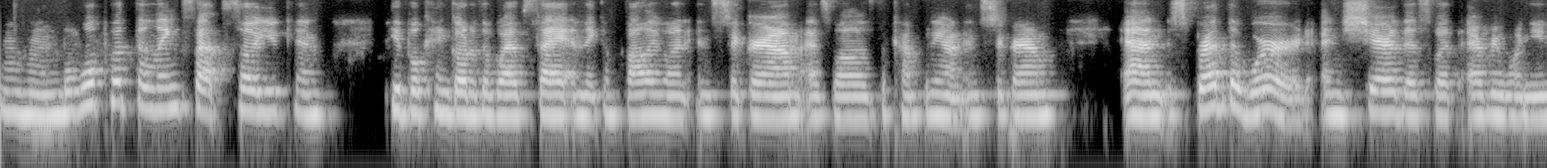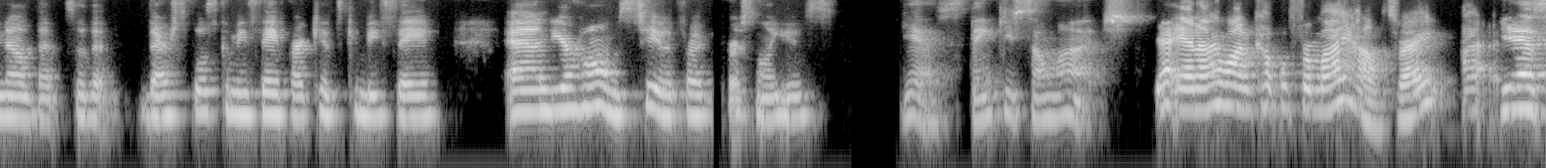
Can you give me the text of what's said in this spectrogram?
mm-hmm. well we'll put the links up so you can people can go to the website and they can follow you on instagram as well as the company on instagram and spread the word and share this with everyone you know that so that their schools can be safe our kids can be safe and your homes too for personal use. Yes, thank you so much. Yeah, and I want a couple for my house, right? I, yes,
